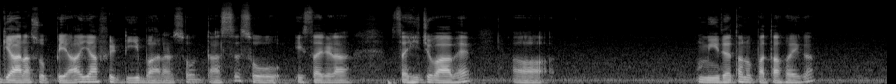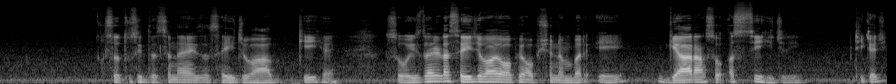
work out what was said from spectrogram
1150 ਜਾਂ ਫਿਰ D 1210 ਸੋ ਇਸ ਦਾ ਜਿਹੜਾ ਸਹੀ ਜਵਾਬ ਹੈ ਉਮੀਦ ਹੈ ਤੁਹਾਨੂੰ ਪਤਾ ਹੋਏਗਾ। ਸੋ ਤੁਸੀਂ ਦੱਸਣਾ ਹੈ ਇਸ ਦਾ ਸਹੀ ਜਵਾਬ ਕੀ ਹੈ। ਸੋ ਇਸ ਦਾ ਜਿਹੜਾ ਸਹੀ ਜਵਾਬ ਹੈ ਉਹ ਹੈ ਆਪਸ਼ਨ ਨੰਬਰ A 1180 ਹਿਜਰੀ। ਠੀਕ ਹੈ ਜੀ?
